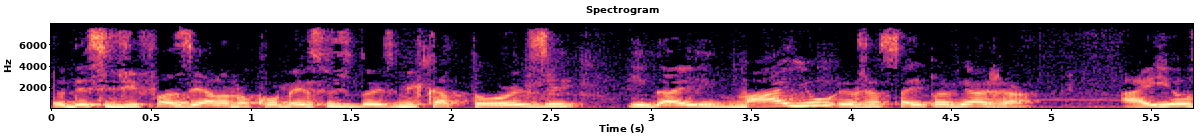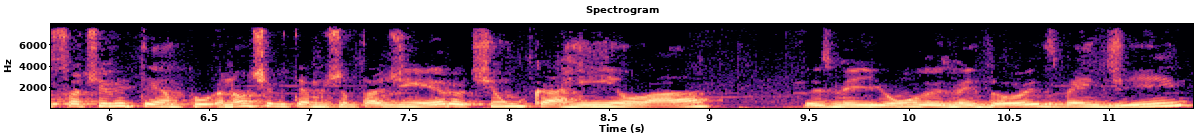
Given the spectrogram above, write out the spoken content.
Eu decidi fazer ela no começo de 2014 e daí maio eu já saí para viajar. Aí eu só tive tempo, eu não tive tempo de juntar dinheiro, eu tinha um carrinho lá, 2001, 2002, vendi.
